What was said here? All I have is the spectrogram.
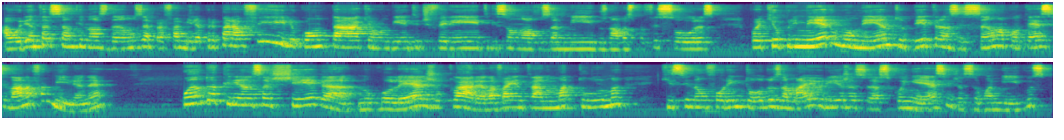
a orientação que nós damos é para a família preparar o filho, contar que é um ambiente diferente, que são novos amigos, novas professoras, porque o primeiro momento de transição acontece lá na família, né? Quando a criança chega no colégio, claro, ela vai entrar numa turma que, se não forem todos, a maioria já, já se conhecem, já são amigos.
